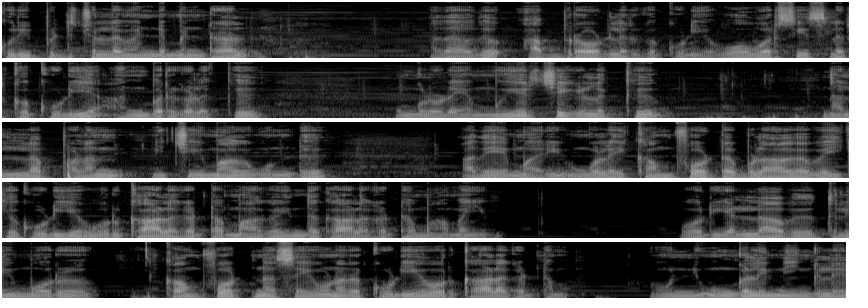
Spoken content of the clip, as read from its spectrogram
குறிப்பிட்டு சொல்ல வேண்டுமென்றால் அதாவது அப்ராடில் இருக்கக்கூடிய ஓவர்சீஸில் இருக்கக்கூடிய அன்பர்களுக்கு உங்களுடைய முயற்சிகளுக்கு நல்ல பலன் நிச்சயமாக உண்டு. அதே மாதிரி உங்களை கம்ஃபர்டபுளாக வைக்கக்கூடிய ஒரு காலகட்டமாக இந்த காலகட்டம் அமையும். ஒரு எல்லா விதத்துலேயும் ஒரு கம்ஃபர்ட்னஸை உணரக்கூடிய ஒரு காலகட்டம். உன் உங்களை நீங்களே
